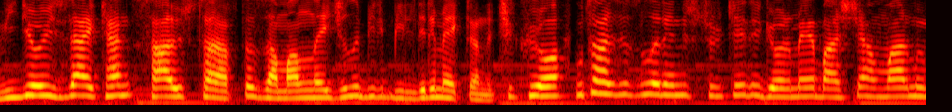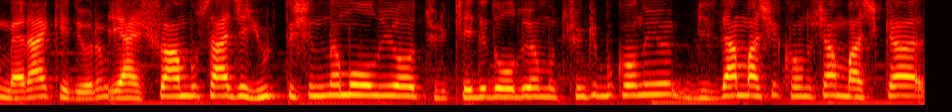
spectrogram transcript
Video izlerken sağ üst tarafta zamanlayıcılı bir bildirim ekranı çıkıyor. Bu tarz yazılar henüz Türkiye'de görmeye başlayan var mı merak ediyorum. Yani şu an bu sadece yurt dışında mı oluyor, Türkiye'de de oluyor mu? Çünkü bu konuyu bizden başka konuşan başka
